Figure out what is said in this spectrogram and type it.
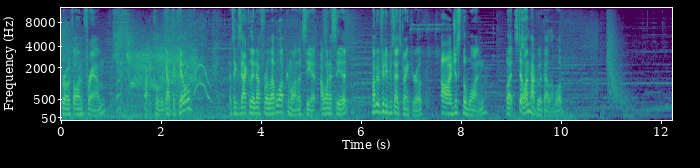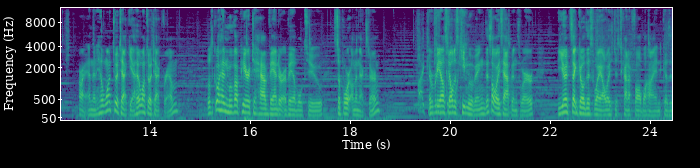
growth on Framme. Alright, cool. We got the kill. That's exactly enough for a level up. Come on, let's see it. I want to see it. 150% strength growth. Oh, just the one. But still, I'm happy with that level up. Alright, and then he'll want to attack. Yeah, he'll want to attack for him. Let's go ahead and move up here to have Vander available to support on the next turn. Everybody else, y'all just keep moving. This always happens where the units that go this way always just kind of fall behind because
